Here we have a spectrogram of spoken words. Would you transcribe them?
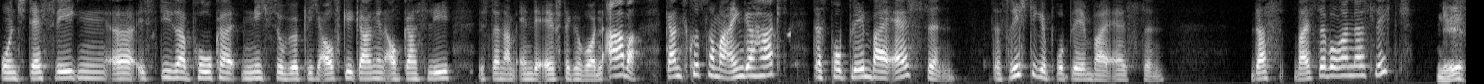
Und deswegen äh, ist dieser Poker nicht so wirklich aufgegangen. Auch Gasly ist dann am Ende Elfter geworden. Aber ganz kurz nochmal eingehakt, das Problem bei Aston, das richtige Problem bei Aston, das, weißt du, woran das liegt? Nee,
